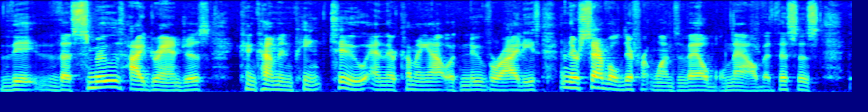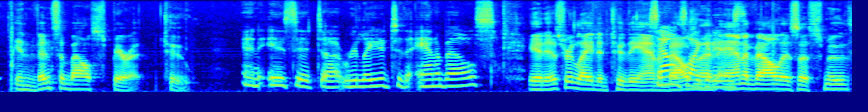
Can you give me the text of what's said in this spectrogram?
the, the smooth hydrangeas can come in pink too, and they're coming out with new varieties. And there's several different ones available now, but this is Invincibelle Spirit 2. And is it uh, related to the Annabelles? It is related to the Annabelles. Sounds like and it is. Annabelle is a smooth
